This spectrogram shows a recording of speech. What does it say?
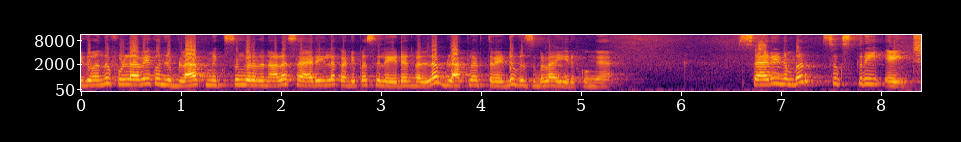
இது வந்து ஃபுல்லாகவே கொஞ்சம் பிளாக் மிக்ஸுங்கிறதுனால சாரியில் கண்டிப்பாக சில இடங்களில் பிளாக் கலர் த்ரெட்டு விசிபிளாக இருக்குங்க. Saree number six three eight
